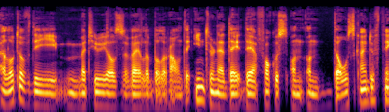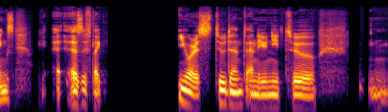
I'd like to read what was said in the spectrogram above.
a lot of the materials available around the internet they, they are focused on on those kind of things as if like you are a student and you need to mm,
